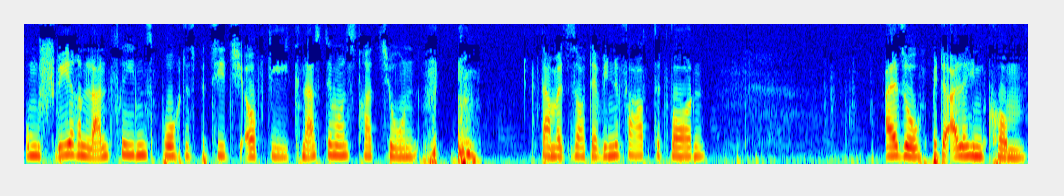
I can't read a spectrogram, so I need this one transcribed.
um schweren Landfriedensbruch. Das bezieht sich auf die Knastdemonstration. Damals ist auch der Winne verhaftet worden. Also bitte alle hinkommen.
